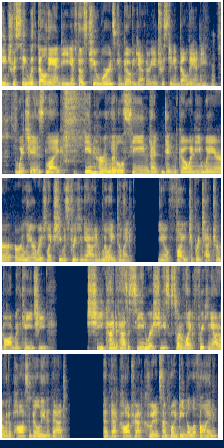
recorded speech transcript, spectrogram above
interesting with Belldandy, if those two words can go together, interesting and Belldandy, which is like in her little scene that didn't go anywhere earlier, which like she was freaking out and willing to like, you know, fight to protect her bond with Keiichi. She kind of has a scene where she's sort of like freaking out over the possibility that that that, that contract could at some point be nullified.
